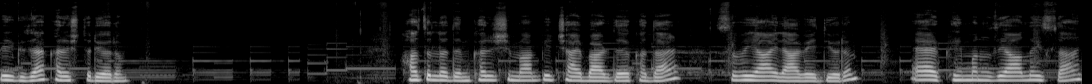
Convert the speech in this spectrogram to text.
bir güzel karıştırıyorum. Hazırladığım karışıma bir çay bardağı kadar sıvı yağ ilave ediyorum. Eğer kıymanız yağlıysa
